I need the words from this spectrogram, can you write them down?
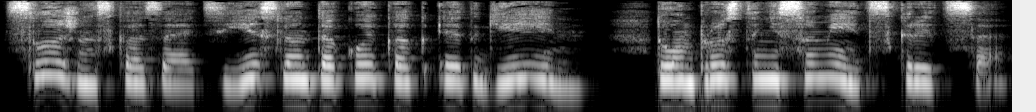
«Сложно сказать. Если он такой, как Эд Гейн, то он просто не сумеет скрыться.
